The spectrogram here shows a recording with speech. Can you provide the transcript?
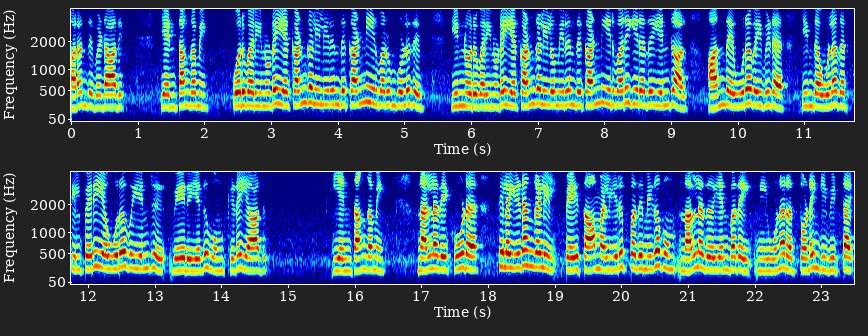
மறந்து விடாது. என் தங்கமே ஒருவரினுடைய கண்களில் இருந்து கண்ணீர் வரும் பொழுது இன்னொருவரினுடைய கண்களிலும் இருந்து கண்ணீர் வருகிறது என்றால் அந்த உறவை விட இந்த உலகத்தில் பெரிய உறவு என்று வேறு எதுவும் கிடையாது. என் தங்கமே. நல்லதை கூட சில இடங்களில் பேசாமல் இருப்பது மிகவும் நல்லது என்பதை நீ உணரத் தொடங்கிவிட்டாய்.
